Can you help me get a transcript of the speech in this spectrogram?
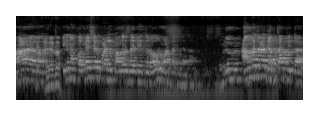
ಬಹಳ ಈಗ ನಮ್ಮ ಪರಮೇಶ್ವರ್ ಪಾಟೀಲ್ ಕಾಂಗ್ರೆಸ್ದಲ್ಲಿ ಇದ್ದಾರೆ ಅವ್ರು ಮಾಡ್ತಾ ಇದ್ದಾರೆ ಹಂಗದ್ರ ಜಗತಾಪ್ ಇದ್ದಾರ?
